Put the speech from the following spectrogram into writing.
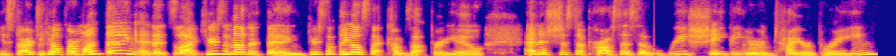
You start to heal from one thing, and it's like, here's another thing. Here's something else that comes up for you. And it's just a process of reshaping your entire brain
